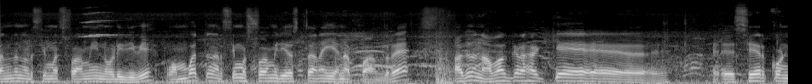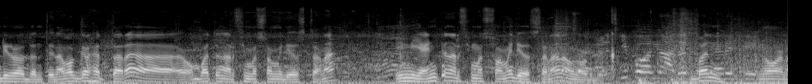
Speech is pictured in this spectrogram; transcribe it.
ಒಂದು ನರಸಿಂಹಸ್ವಾಮಿ ನೋಡಿದ್ದೀವಿ ಒಂಬತ್ತು ನರಸಿಂಹಸ್ವಾಮಿ ದೇವಸ್ಥಾನ ಏನಪ್ಪ ಅಂದರೆ ಅದು ನವಗ್ರಹಕ್ಕೆ ಸೇರಿಕೊಂಡಿರೋದಂತೆ ಸೇರ್ಕೊಂಡಿರೋದಂತೆ. ನವಗ್ರಹದ ಥರ ಒಂಬತ್ತು ನರಸಿಂಹಸ್ವಾಮಿ ದೇವಸ್ಥಾನ. ಇನ್ನು ಎಂಟು ನರಸಿಂಹಸ್ವಾಮಿ ದೇವಸ್ಥಾನ ನಾವು ನೋಡಬೇಕು. ಬನ್ನಿ ನೋಡೋಣ.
